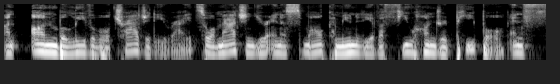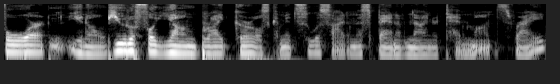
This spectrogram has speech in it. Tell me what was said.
an unbelievable tragedy, right? So imagine you're in a small community of a few hundred people, and four, you know, beautiful, young, bright girls commit suicide in the span of nine or 10 months, right?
